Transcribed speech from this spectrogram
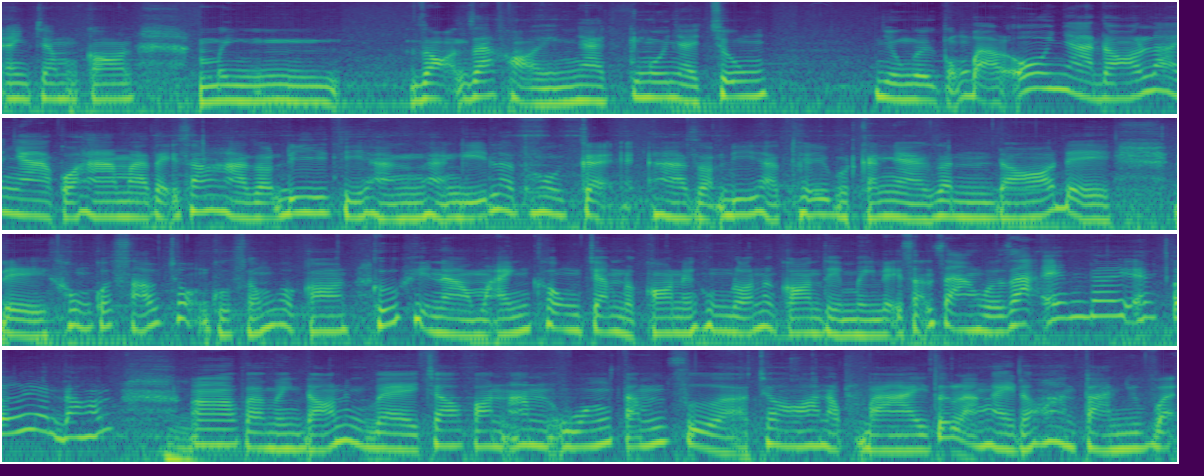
anh chăm con. Mình dọn ra khỏi nhà ngôi nhà chung nhiều người cũng bảo ôi nhà đó là nhà của Hà mà tại sao Hà dọn đi? Thì Hà, Hà nghĩ là thôi kệ Hà dọn đi Hà thuê một căn nhà gần đó để để không có xáo trộn cuộc sống của con. Cứ khi nào mà anh không chăm được con anh không đón được con thì mình lại sẵn sàng vào dạ em đây em tới em đón. Ừ. à, và mình đón mình về cho con ăn uống tắm rửa cho con học bài. Tức là ngày đó hoàn toàn như vậy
